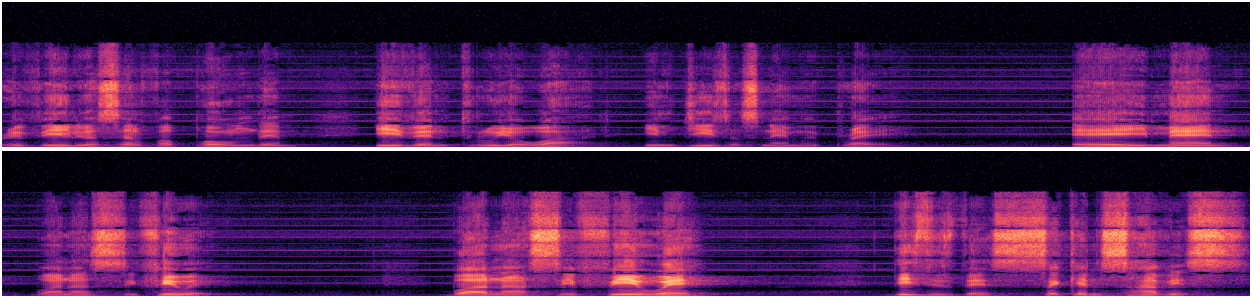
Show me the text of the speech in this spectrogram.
reveal yourself upon them even through your word. In Jesus' name we pray. Amen. Bwana sifiwe. Bwana sifiwe. This is the second service.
